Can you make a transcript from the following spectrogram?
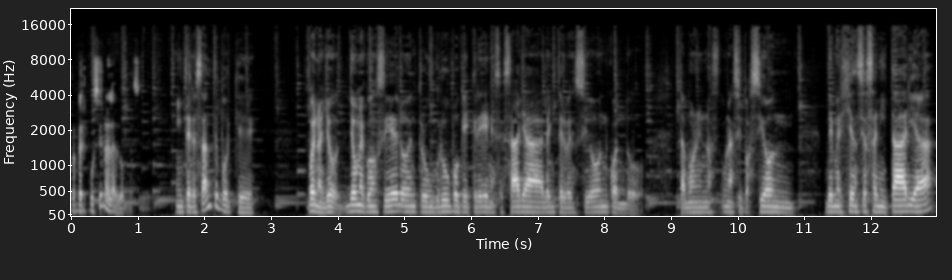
repercusión a largo plazo. Interesante porque, bueno, yo, yo me considero dentro de un grupo que cree necesaria la intervención cuando estamos en una, situación de emergencia sanitaria.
